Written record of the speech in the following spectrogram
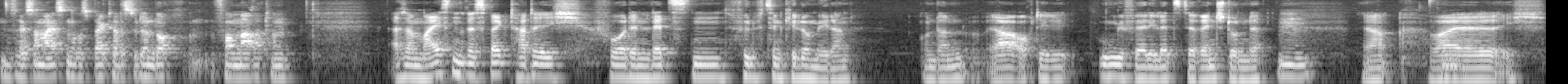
Das heißt, am meisten Respekt hattest du dann doch vor Marathon? Also am meisten Respekt hatte ich vor den letzten 15 Kilometern und dann ja auch die ungefähr die letzte Rennstunde. Mhm. Ja, weil ich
